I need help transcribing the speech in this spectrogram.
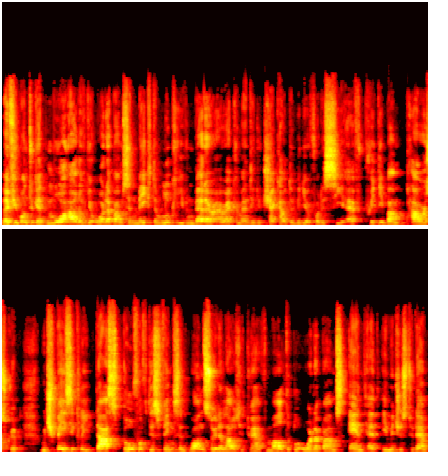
Now, if you want to get more out of your order bumps and make them look even better, I recommend that you check out the video for the CF Pretty Bump Power Script, which basically does both of these things at once. So it allows you to have multiple order bumps and add images to them,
